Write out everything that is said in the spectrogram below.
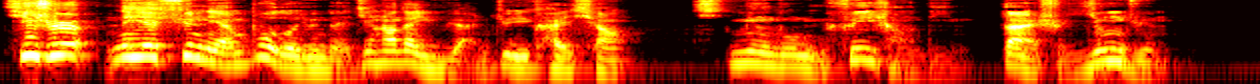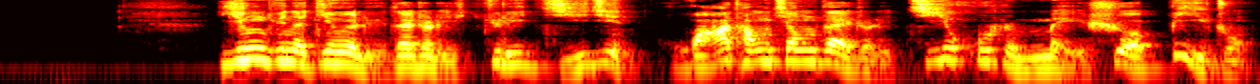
其实那些训练部的军队经常在远距离开枪，命中率非常低，但是英军。英军的禁卫旅在这里距离极近，滑膛枪在这里几乎是每射必中。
